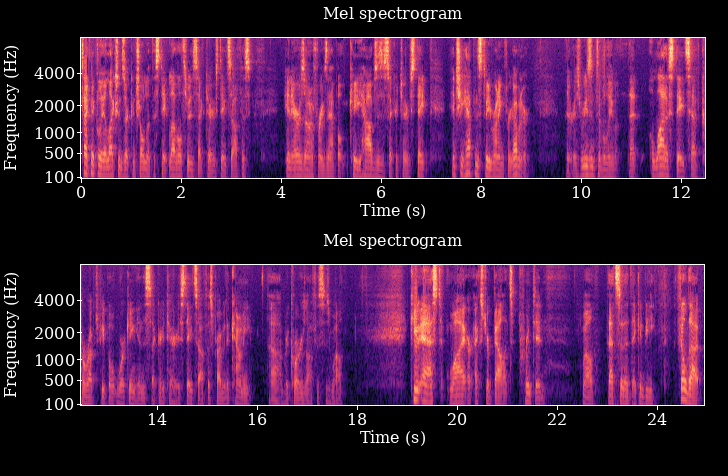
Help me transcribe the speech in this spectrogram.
technically, elections are controlled at the state level through the Secretary of State's office. In Arizona, for example, Katie Hobbs is the Secretary of State, and she happens to be running for governor. There is reason to believe that a lot of states have corrupt people working in the Secretary of State's office, probably the county uh, recorder's office as well. Q asked, why are extra ballots printed? Well, that's so that they can be filled out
